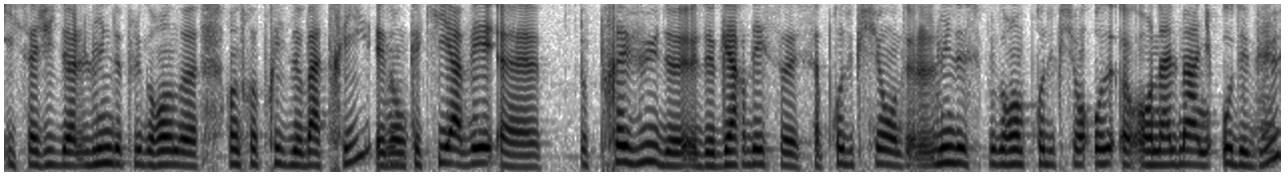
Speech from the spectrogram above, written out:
il s'agit de l'une des plus grandes entreprises de batterie, et donc qui avait prévu de, garder sa, production, l'une de ses plus grandes productions en Allemagne au début.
